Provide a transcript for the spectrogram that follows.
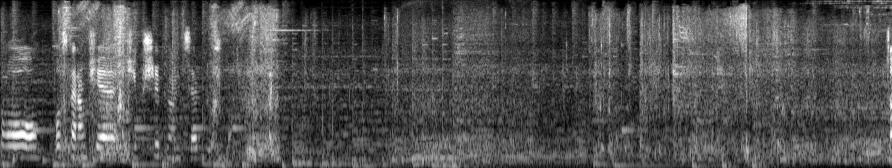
To postaram się Ci przypnąć serduszko. Co?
